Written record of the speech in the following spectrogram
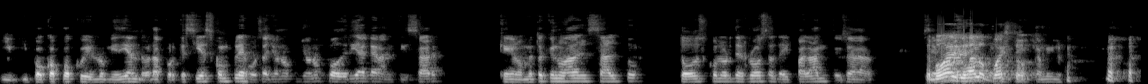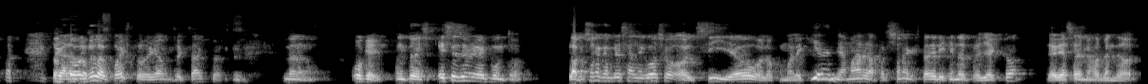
y, poco a poco irlo midiendo, ¿verdad? Porque sí es complejo, o sea, yo no, yo no podría garantizar que en el momento que uno da el salto, todo es color de rosa de ahí para adelante, o sea... Se, puede decir lo opuesto. Te garantizo lo opuesto, digamos, exacto. No, no, Ok, entonces, ese es el primer punto. La persona que empieza el negocio o el CEO o lo como le quieran llamar a la persona que está dirigiendo el proyecto debería ser el mejor vendedor.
